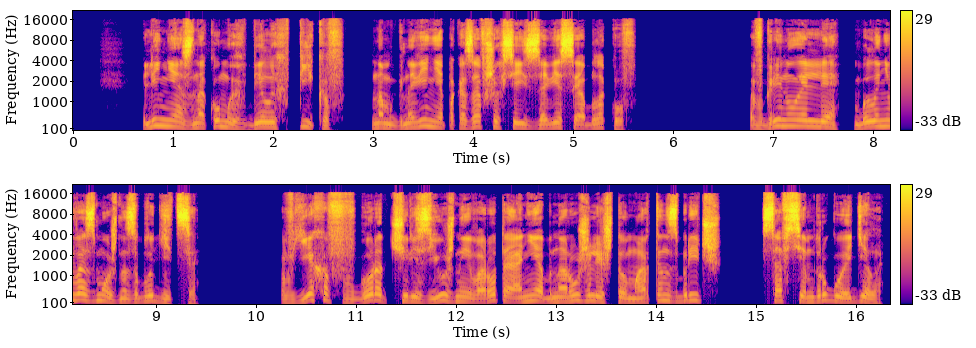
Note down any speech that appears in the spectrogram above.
линия знакомых белых пиков, на мгновение показавшихся из завесы облаков. В Гринуэлле было невозможно заблудиться. Въехав в город через южные ворота, они обнаружили, что Мартенсбридж — совсем другое дело.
